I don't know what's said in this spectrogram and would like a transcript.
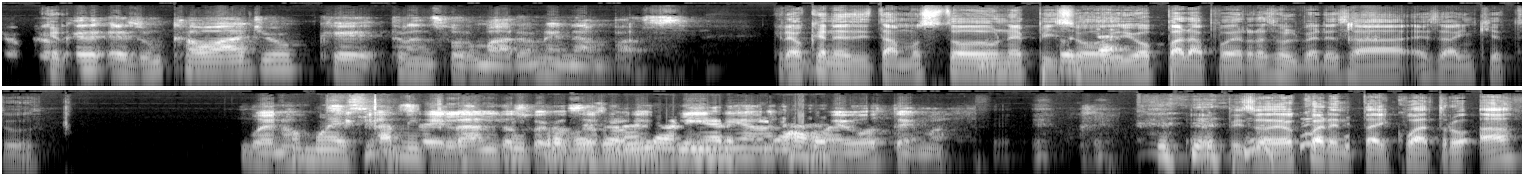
Yo creo que es un caballo que transformaron en ambas. Creo que necesitamos todo un pues episodio para poder resolver esa, esa inquietud. Bueno, se cancelan los juegos de rol en línea, nuevo tema. Episodio 44A.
